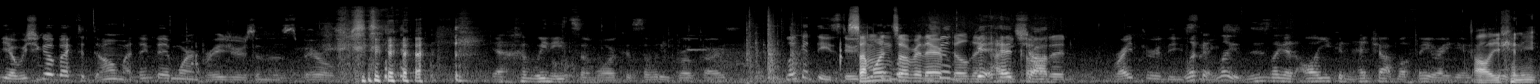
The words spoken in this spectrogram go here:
Yeah, we should go back to Dome. I think they have more embrasures in those barrels. Yeah, we need some more because somebody broke ours. Look at these, dude. You Someone's look- over there building Get honeycomb. headshotted right through these. Look at look. This is like an all-you-can headshot buffet right here. All you can eat.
